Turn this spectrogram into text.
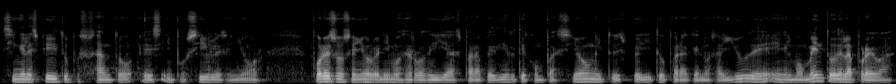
Sin el Espíritu Santo es imposible, Señor. Por eso, Señor, venimos de rodillas para pedirte compasión y tu Espíritu para que nos ayude en el momento de la prueba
